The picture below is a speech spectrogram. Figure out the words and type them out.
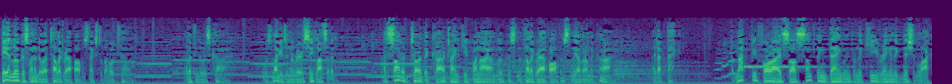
He and Lucas went into a telegraph office next to the hotel. I looked into his car. There was luggage in the rear seat, lots of it. I sauntered toward the car, trying to keep one eye on Lucas and the telegraph office and the other on the car. I ducked back. But not before I saw something dangling from the key ring and the ignition lock.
